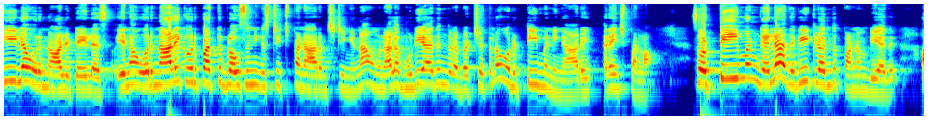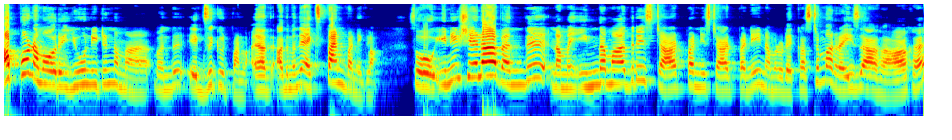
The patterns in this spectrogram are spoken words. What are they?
கீழே ஒரு நாலு டெய்லர்ஸ் ஏன்னா ஒரு நாளைக்கு ஒரு பத்து ப்ளவுஸ் நீங்கள் ஸ்டிச் பண்ண ஆரம்பிச்சிட்டிங்கன்னா உங்களால் முடியாதுங்கிற பட்சத்தில் ஒரு டீமை நீங்கள் அரே அரேஞ்ச் பண்ணலாம். ஸோ டீமுங்கையில் அது வீட்டில் இருந்து பண்ண முடியாது. அப்போ நம்ம ஒரு யூனிட்டும் நம்ம வந்து எக்ஸிக்யூட் பண்ணலாம். அது அது வந்து எக்ஸ்பேண்ட் பண்ணிக்கலாம். ஸோ இனிஷியலாக வந்து நம்ம இந்த மாதிரி ஸ்டார்ட் பண்ணி ஸ்டார்ட் பண்ணி நம்மளுடைய கஸ்டமர் ரைஸ் ஆக ஆக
